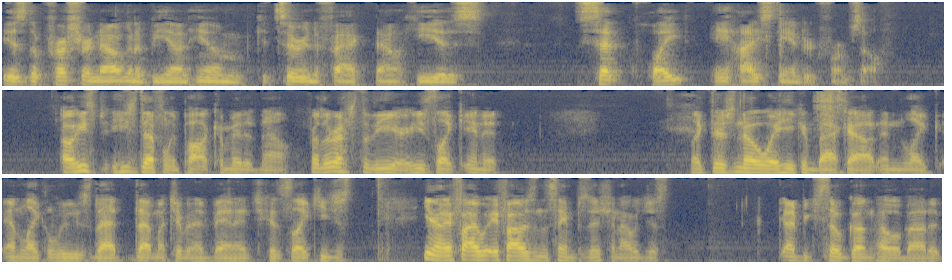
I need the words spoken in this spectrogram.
is the pressure now going to be on him, considering the fact now he has set quite a high standard for himself? Oh, he's he's definitely pot committed now for the rest of the year. He's like in it. Like there's no way he can back out and like and like lose that that much of an advantage because like he just, you know, if I if I was in the same position, I would just, I'd be so gung ho about it.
